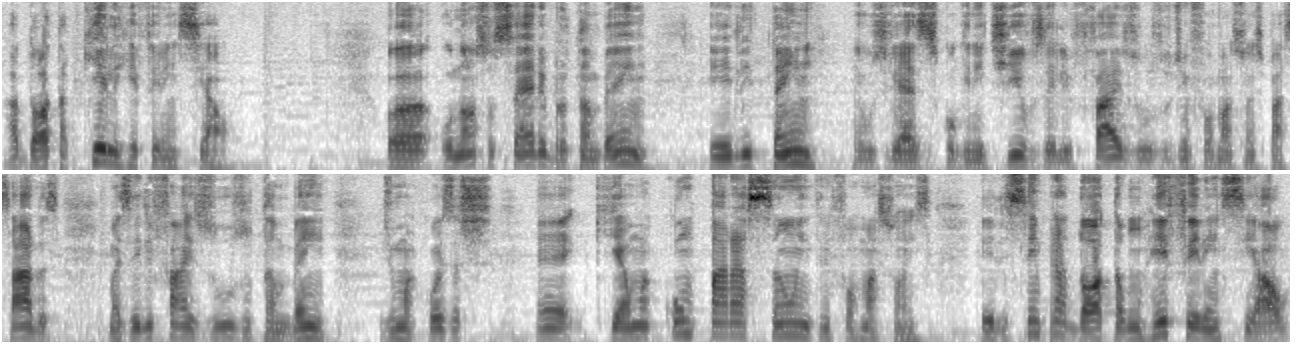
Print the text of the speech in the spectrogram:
adota aquele referencial. Uh, o nosso cérebro também ele tem os vieses cognitivos, ele faz uso de informações passadas, mas ele faz uso também de uma coisa é, que é uma comparação entre informações. Ele sempre adota um referencial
